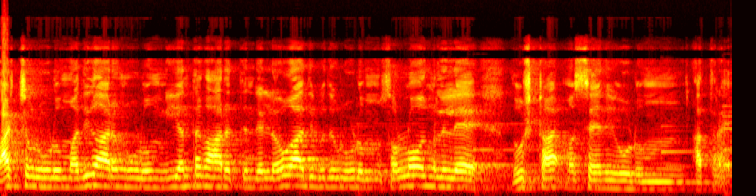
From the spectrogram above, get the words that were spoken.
വാഴ്ചകളോടും അധികാരങ്ങളോടും ഈ അന്ധകാരത്തിന്റെ ലോകാധിപതികളോടും സ്വർലോകങ്ങളിലെ ദുഷ്ടാത്മസേനയോടും അത്രേ.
